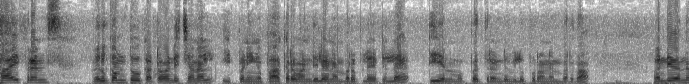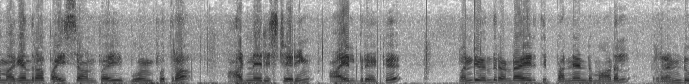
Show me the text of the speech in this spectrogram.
Hi friends welcome to Kattavandi channel இப்போ நீங்கள் பார்க்குற வண்டியில் நம்பர் பிளேட்டில் டிஎன் முப்பத்தி ரெண்டு விழுப்புரம் நம்பர் தான். வண்டி வந்து Mahindra five seven five Bhumiputra ordinary steering oil brake வண்டி வந்து ரெண்டாயிரத்தி பன்னெண்டு மாடல் ரெண்டு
